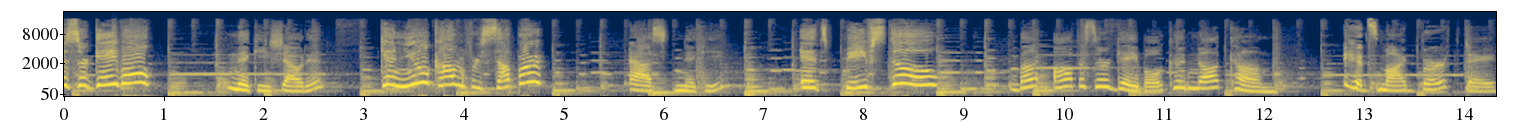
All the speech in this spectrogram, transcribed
Officer Gable. Nicky shouted. Can you come for supper? Asked Nicky. It's beef stew. But Officer Gable could not come. It's my birthday.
